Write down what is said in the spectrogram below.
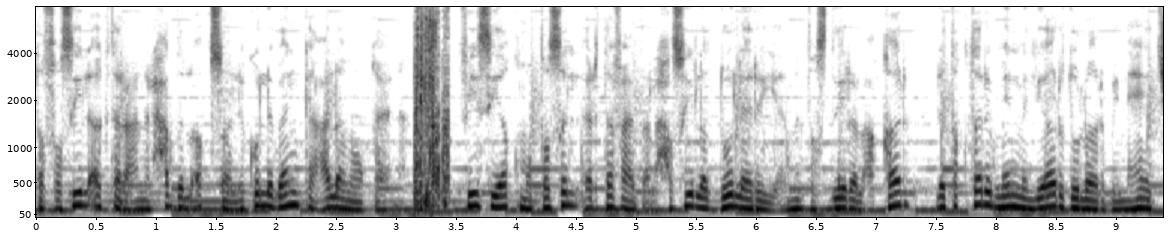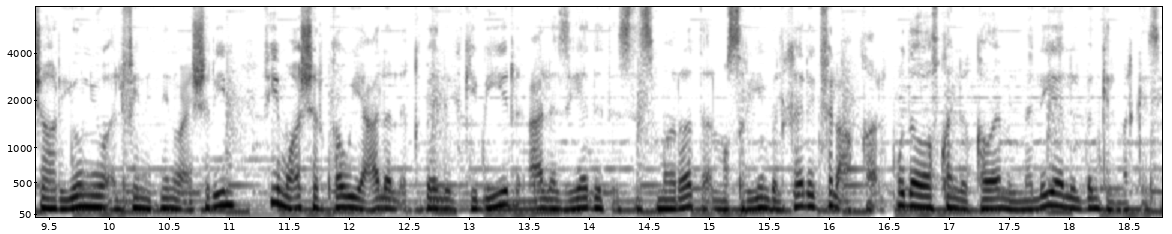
تفاصيل أكثر عن الحد الأقصى لكل بنك على موقعنا. في سياق متصل ارتفعت الحصيلة الدولارية من تصدير العقار لتقترب من مليار دولار بنهاية شهر يونيو 2022 في مؤشر قوي على الإقبال الكبير على زيادة استثمارات المصريين بالخارج في العقار وده وفقا للقوائم المالية للبنك المركزي.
